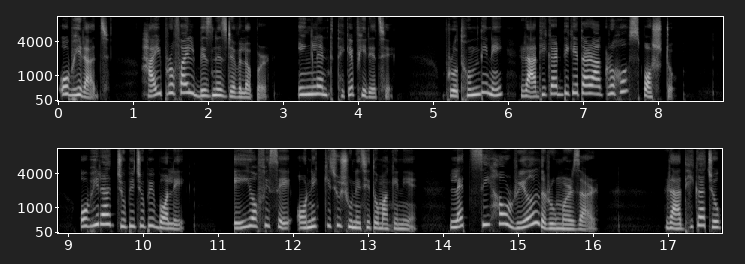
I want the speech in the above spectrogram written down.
Abhiraj. High profile business developer England থেকে ফিরেছে। প্রথম দিনেই রাধিকার দিকে তার আগ্রহ স্পষ্ট। অভিরাজ চুপি চুপি বলে, এই অফিসে অনেক কিছু শুনেছি তোমাকে নিয়ে। Let's see how real the rumours আর রাধিকা চোখ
